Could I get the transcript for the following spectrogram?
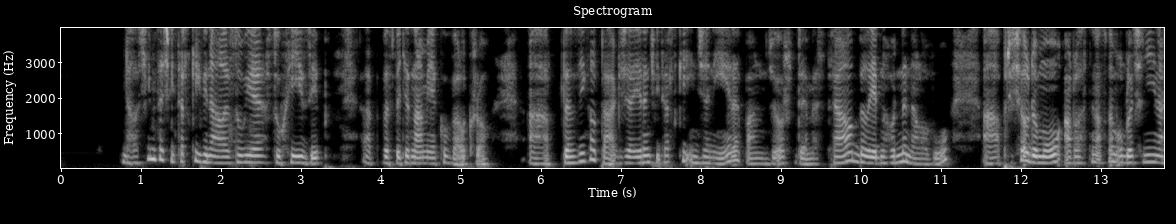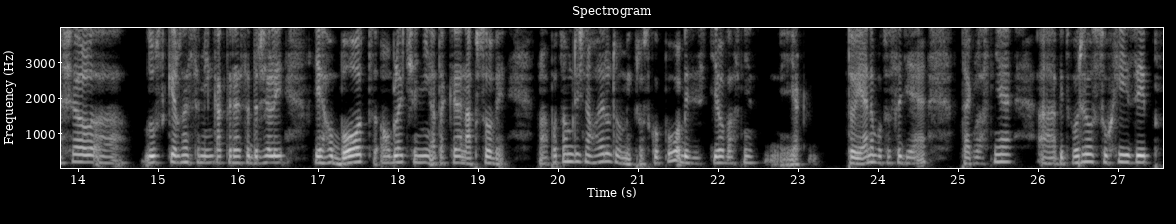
Dalším ze švýcarských vynálezů je suchý zip, ve světě známý jako velcro. A ten vznikl tak, že jeden švýcarský inženýr, pan George de Mestral, byl jednoho dne na lovu a přišel domů a vlastně na svém oblečení našel lusky, různé semínka, které se držely jeho bod, oblečení a také na psovi. No a potom, když nahlédl do mikroskopu, aby zjistil vlastně, jak to je nebo co se děje, tak vlastně vytvořil suchý zip,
